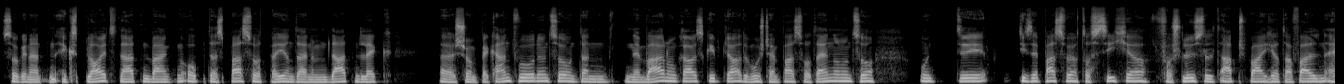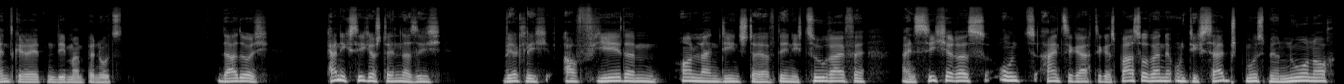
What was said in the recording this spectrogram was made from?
sogenannten Exploit-Datenbanken, ob das Passwort bei irgendeinem Datenleck äh, schon bekannt wurde und so und dann eine Warnung rausgibt, ja, du musst dein Passwort ändern und so. Und die, diese Passwörter sicher verschlüsselt abspeichert auf allen Endgeräten, die man benutzt. Dadurch kann ich sicherstellen, dass ich wirklich auf jedem Online-Dienst, auf den ich zugreife, ein sicheres und einzigartiges Passwort wende und ich selbst muss mir nur noch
